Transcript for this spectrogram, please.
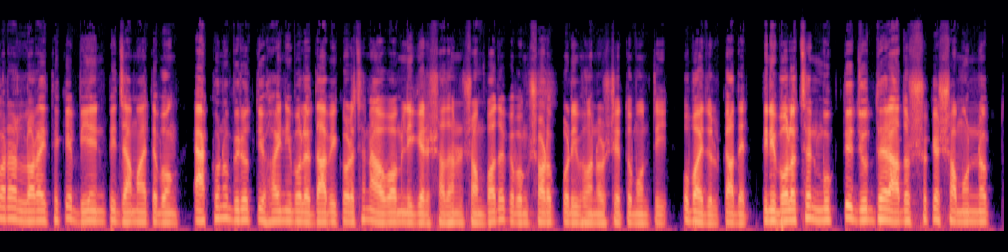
করার লড়াই থেকে বিএনপি জামায়াত এবং এখনও বিরতি হয়নি বলে দাবি করেছেন আওয়ামী লীগের সাধারণ সম্পাদক এবং সড়ক পরিবহন ও সেতুমন্ত্রী ওবায়দুল কাদের। তিনি বলেছেন, মুক্তিযুদ্ধের আদর্শকে সমুন্নত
